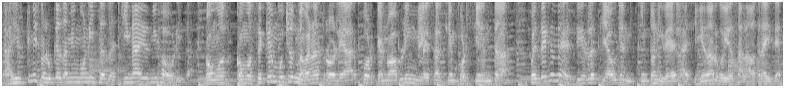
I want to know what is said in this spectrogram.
Ay, es que mis pelucas también bonitas, la china es mi favorita. Como, como sé que muchos me van a trolear porque no hablo inglés al 100%, pues déjenme decirles que ya voy en mi quinto nivel, así bien orgullosa la otra dice,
